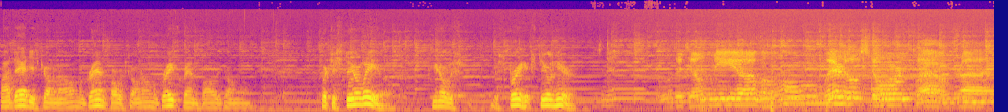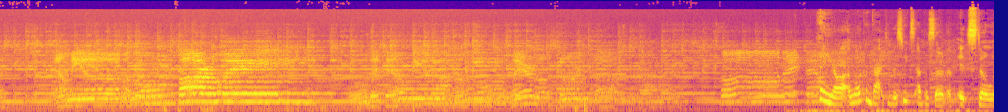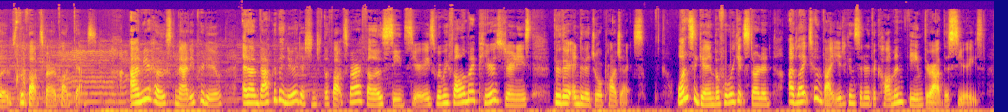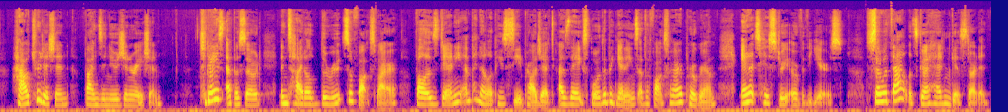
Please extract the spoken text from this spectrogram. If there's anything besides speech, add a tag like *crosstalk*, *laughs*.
My daddy's gone on, my grandpa's gone on, my great grandfather's gone on. But you still live. You know, the, the spring is still here. Oh, they tell me of a home where no storm clouds rise. Hey y'all, and welcome back to this week's episode of It Still Lives, the Foxfire podcast. I'm your host, Maddie Purdue, and I'm back with a new addition to the Foxfire Fellows Seed series where we follow my peers' journeys through their individual projects. Once again, before we get started, I'd like to invite you to consider the common theme throughout this series how tradition finds a new generation. Today's episode, entitled The Roots of Foxfire, follows Danny and Penelope's seed project as they explore the beginnings of the Foxfire program and its history over the years. So, with that, let's go ahead and get started.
